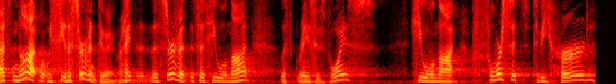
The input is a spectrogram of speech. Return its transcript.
That's not what we see the servant doing, right? The servant, it says he will not lift, raise his voice, he will not force it to be heard,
